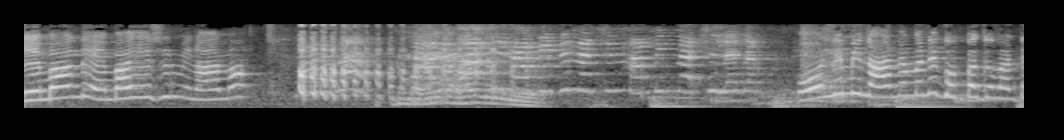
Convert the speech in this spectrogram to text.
ఏం బాగుంది? ఏం బాగా చేసింది మీ నాన్నమ్మ ఓన్లీ మీ నాన్నమ్మనే గొప్పగా వంట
